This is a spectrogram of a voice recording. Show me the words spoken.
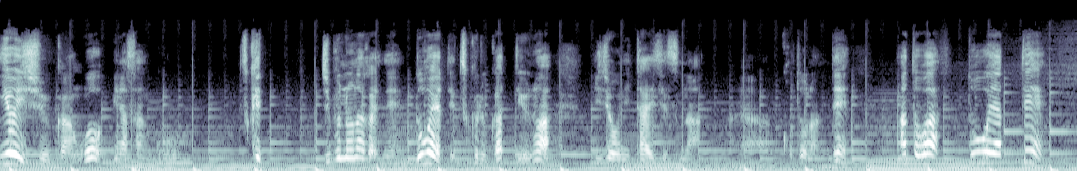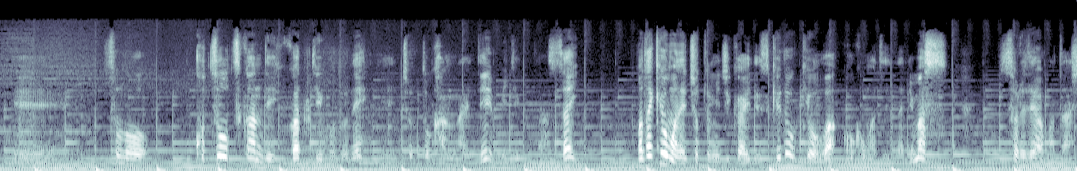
良い習慣を皆さんこうつけ自分の中でねどうやって作るかっていうのは非常に大切なことなんであとはどうやって、えー、そのコツをつかんでいくかっていうことをねちょっと考えてみてください。また今日もねちょっと短いですけど今日はここまでになります。それではまた明日。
